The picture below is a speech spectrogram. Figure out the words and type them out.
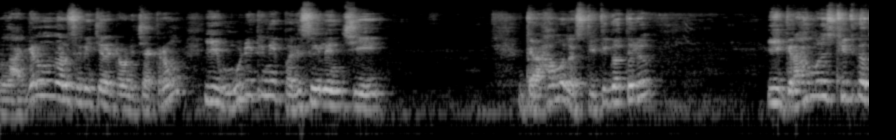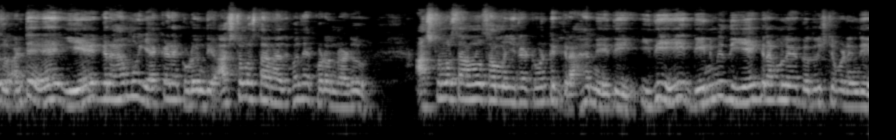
లగ్నం అనుసరించినటువంటి చక్రం ఈ మూడింటిని పరిశీలించి గ్రహముల స్థితిగతులు ఈ గ్రహముల స్థితిగతులు. అంటే ఏ గ్రహము ఎక్కడెక్కడ ఉంది అష్టమ స్థానాధిపతి ఎక్కడ ఉన్నాడు అష్టమ స్థానంలో సంబంధించినటువంటి గ్రహం ఏది? ఇది దీని మీద ఏ గ్రహముల యొక్క దృష్టి పడింది?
